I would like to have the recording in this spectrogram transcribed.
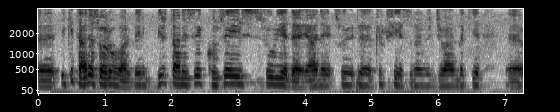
E, iki tane sorun var. Benim bir tanesi Kuzey Suriye'de yani e, Türkiye sınırının civarındaki e,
